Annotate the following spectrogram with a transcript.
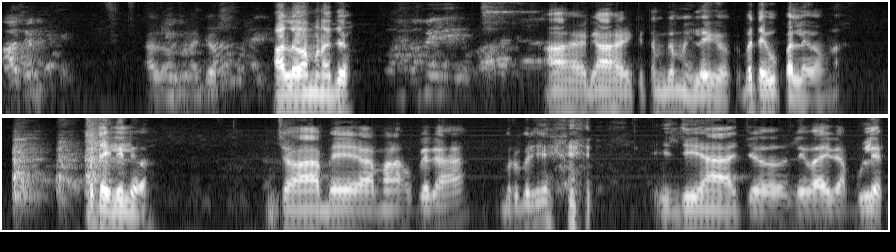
આ છે ને હાલો હમણાં જો હાલો હમણાં જો આ હે આ હે કે તમે ગમે લઈ લો બધા ઉપર લેવા હમણાં. બધા લઈ લેવા. જો આ બે આ માણસ હા, બરોબર છે? જે આ જો લેવા આવ્યા બુલેટ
